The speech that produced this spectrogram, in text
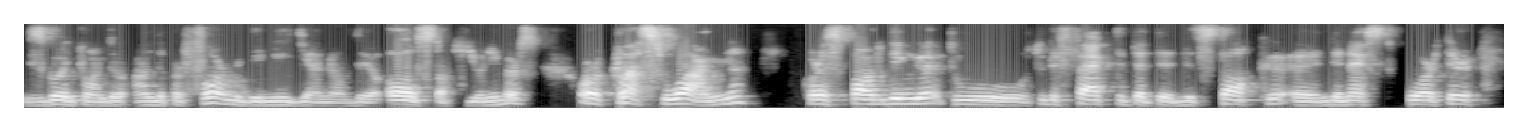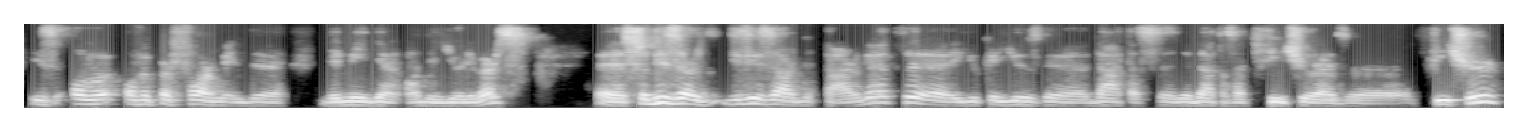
is going to under, underperform the median of the all stock universe, or class one corresponding to, to the fact that the, the stock uh, in the next quarter is over, overperforming the, the median of the universe. Uh, so these are these are the target. Uh, you can use the data the dataset feature as a feature.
